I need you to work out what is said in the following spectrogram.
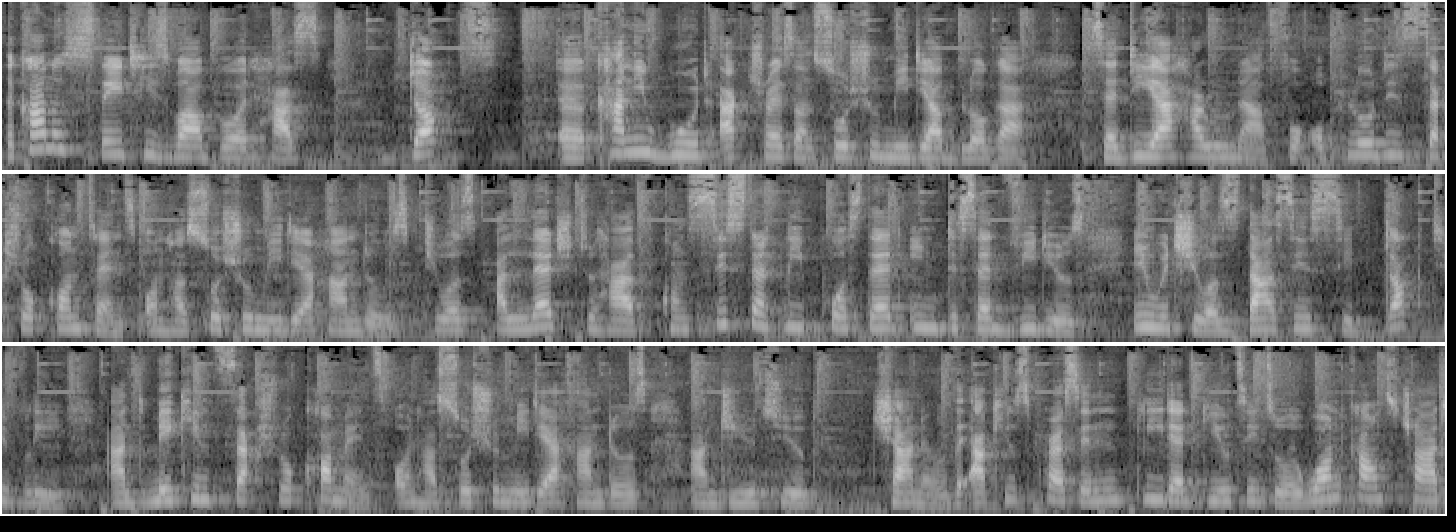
The Kano State Hisbah Board has docked uh, Kannywood actress and social media blogger Sadia Haruna for uploading sexual content on her social media handles. She was alleged to have consistently posted indecent videos in which she was dancing seductively and making sexual comments on her social media handles and YouTube channel. The accused person pleaded guilty to a one count charge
